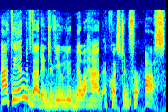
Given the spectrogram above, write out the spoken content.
At the end of that interview, Ludmila had a question for us.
